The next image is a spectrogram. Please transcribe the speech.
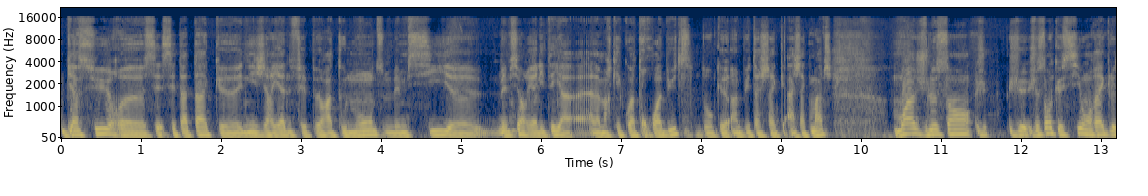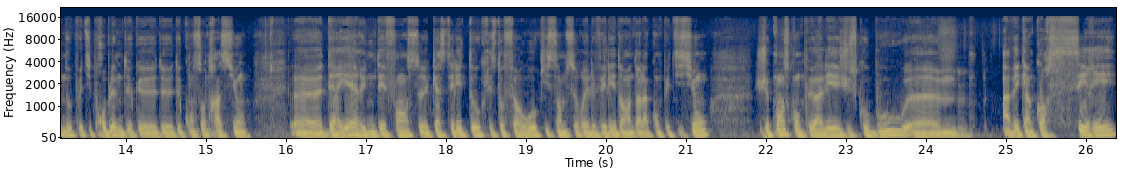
bien sûr, cette attaque nigériane fait peur à tout le monde, même si, même si en réalité, elle a marqué quoi? Trois buts, donc un but à chaque, à chaque match. Moi, je le sens. Je, je sens que si on règle nos petits problèmes de, de, de concentration, euh, derrière une défense euh, Castelletto, Christopher Wu qui semble se relever dans, dans la compétition, je pense qu'on peut aller jusqu'au bout euh, avec un corps serré,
